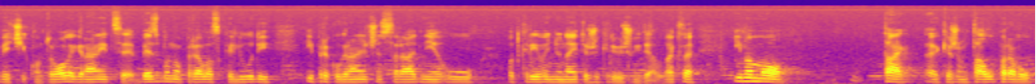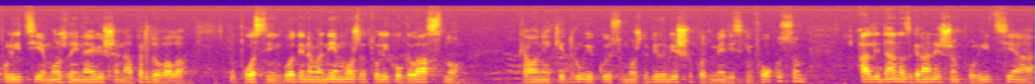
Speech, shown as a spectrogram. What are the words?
već i kontrole granice, bezbojnog prelaska ljudi i prekogranične saradnje u otkrivanju najtežih krivičnih dela. Dakle, imamo ta, e, kažem, ta uprava u policiji je možda i najviše napredovala u posljednjim godinama, ne možda toliko glasno kao neke druge koje su možda bile više pod medijskim fokusom, ali danas granična policija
